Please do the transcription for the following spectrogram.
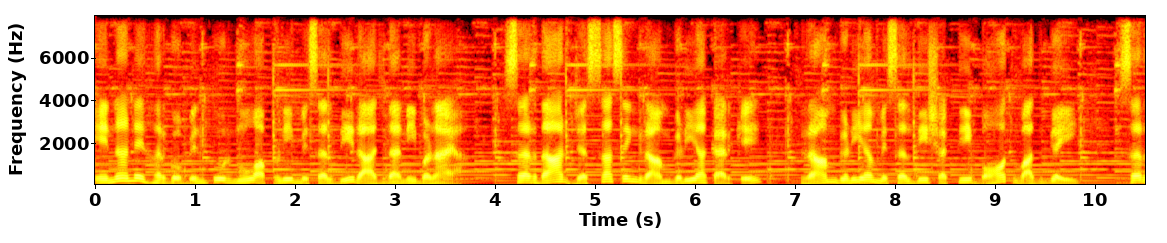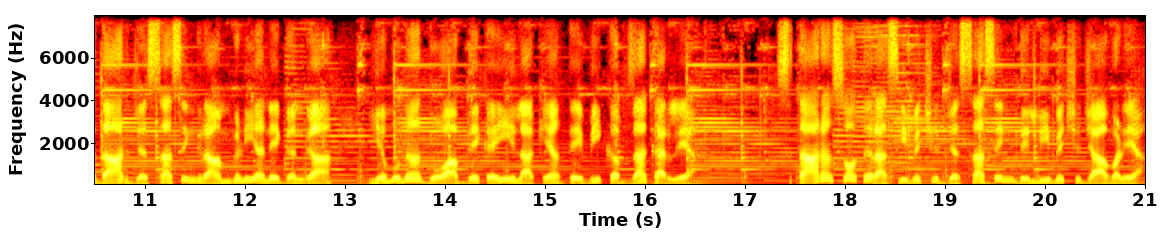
ਇਹਨਾਂ ਨੇ ਹਰਗੋਬਿੰਦਪੁਰ ਨੂੰ ਆਪਣੀ ਮਿਸਲ ਦੀ ਰਾਜਧਾਨੀ ਬਣਾਇਆ। ਸਰਦਾਰ ਜੱਸਾ ਸਿੰਘ ਰਾਮਗੜੀਆ ਕਰਕੇ ਰਾਮਗੜੀਆ ਮਿਸਲ ਦੀ ਸ਼ਕਤੀ ਬਹੁਤ ਵੱਧ ਗਈ। ਸਰਦਾਰ ਜੱਸਾ ਸਿੰਘ ਰਾਮਗੜੀਆ ਨੇ ਗੰਗਾ, ਯਮੁਨਾ ਦੁਆਬ ਦੇ ਕਈ ਇਲਾਕਿਆਂ ਤੇ ਵੀ ਕਬਜ਼ਾ ਕਰ ਲਿਆ। 1783 ਵਿੱਚ ਜੱਸਾ ਸਿੰਘ ਦਿੱਲੀ ਵਿੱਚ ਜਾ ਵੜਿਆ।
